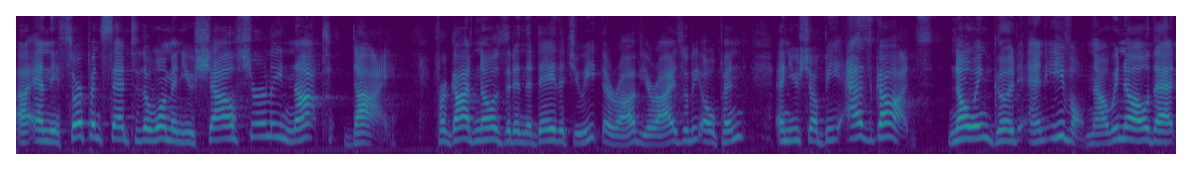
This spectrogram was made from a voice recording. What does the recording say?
Uh, and the serpent said to the woman, You shall surely not die. For God knows that in the day that you eat thereof, your eyes will be opened, and you shall be as gods, knowing good and evil. Now we know that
